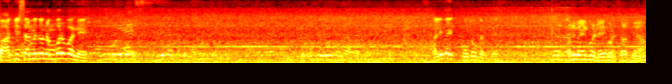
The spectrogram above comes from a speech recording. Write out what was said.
पाकिस्तान में तो नंबर वन है। अली भाई फ़ोटो करते हैं। अरे भाई एक मिनट एक मिनट साथ में हाँ।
